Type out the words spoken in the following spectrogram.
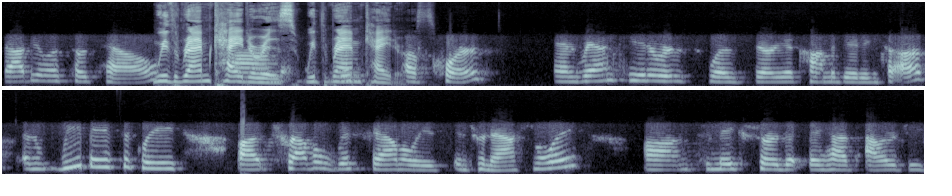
fabulous hotel. with Ram Caterers. Um, with Ram Caterers. Of course. And Ram Caterers was very accommodating to us. And we basically uh, travel with families internationally um, to make sure that they have allergy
